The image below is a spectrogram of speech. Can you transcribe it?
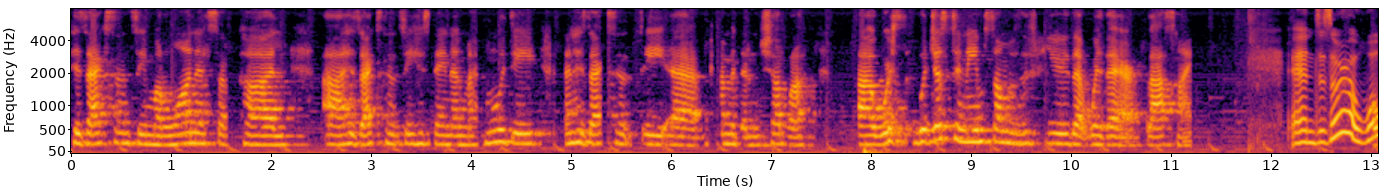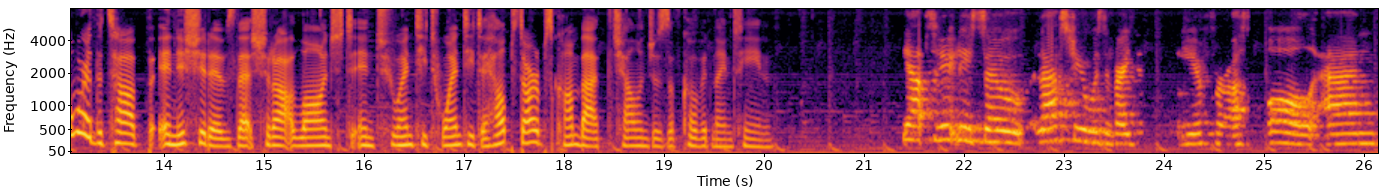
His Excellency Marwan Al Sarkal, uh, His Excellency Hussein Al Mahmoudi, and His Excellency uh, Mohammed Al Musharrkh. Uh, we're, we're just to name some of the few that were there last night. And Zohra, what were the top initiatives that Sheraa launched in 2020 to help startups combat the challenges of COVID 19? Yeah, absolutely. So last year was a very difficult year for us all, and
